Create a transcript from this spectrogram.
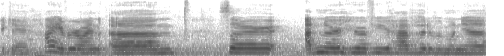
Okay, hi everyone. Um, so I don't know who of you have heard of Umonya.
